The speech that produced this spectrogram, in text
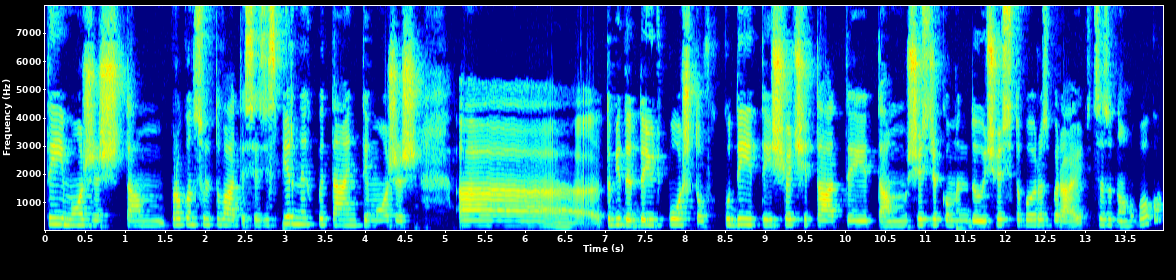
ти можеш там проконсультуватися зі спірних питань, ти можеш. Тобі дають поштовх, куди йти, що читати, там щось рекомендують, щось з тобою розбирають. Це з одного боку.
